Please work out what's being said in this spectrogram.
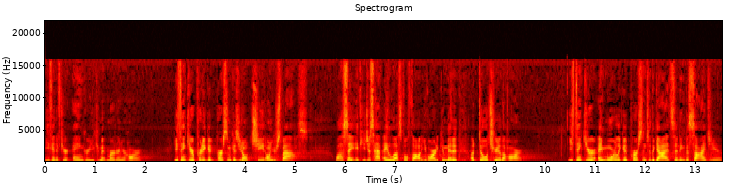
even if you're angry, you commit murder in your heart. You think you're a pretty good person because you don't cheat on your spouse. Well, i say, if you just have a lustful thought, you've already committed adultery of the heart. You think you're a morally good person to the guy sitting beside you?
